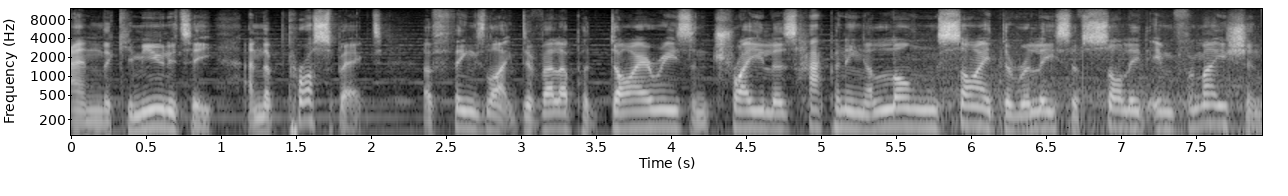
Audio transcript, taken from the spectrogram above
and the community and the prospect of things like developer diaries and trailers happening alongside the release of solid information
